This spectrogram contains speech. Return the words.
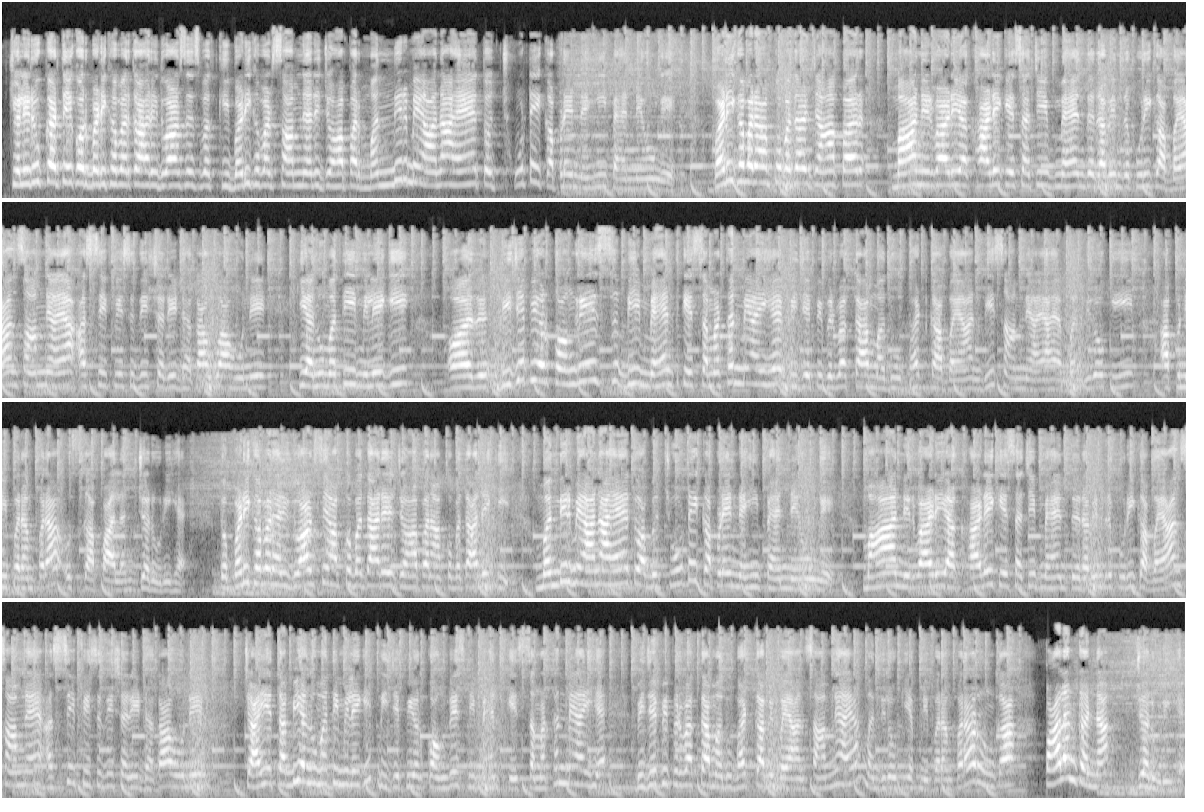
चलिए रुक करते एक और बड़ी खबर का। हरिद्वार से इस वक्त की बड़ी खबर सामने आ रही जहाँ पर मंदिर में आना है तो छोटे कपड़े नहीं पहनने होंगे। बड़ी खबर आपको बता जहाँ पर महानिर्वाणी अखाड़े के सचिव महेंद्र रविंद्रपुरी का बयान सामने आया। 80 फ़ीसदी शरीर ढका हुआ होने की अनुमति मिलेगी। और बीजेपी और कांग्रेस भी महंत के समर्थन में आई है। बीजेपी प्रवक्ता मधु भट्ट का बयान भी सामने आया है। मंदिरों की अपनी परंपरा, उसका पालन ज़रूरी है। तो बड़ी खबर हरिद्वार से आपको बता रहे जहाँ पर आपको बता दें कि मंदिर में आना है तो अब छोटे कपड़े नहीं पहनने होंगे। महानिर्वाणी अखाड़े के सचिव महंत रविंद्रपुरी का बयान सामने है। अस्सी फ़ीसदी शरीर ढका होने चाहिए तभी अनुमति मिलेगी। बीजेपी और कांग्रेस भी महंत के समर्थन में आई है। बीजेपी प्रवक्ता मधु भट्ट का भी बयान सामने आया। मंदिरों की अपनी परंपरा और उनका पालन करना ज़रूरी है।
